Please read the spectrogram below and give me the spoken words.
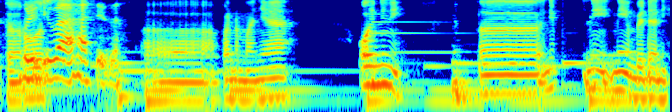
Terus dibahas itu eh, apa namanya? Oh ini nih. Eh, ini ini ini yang beda nih.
